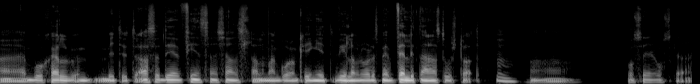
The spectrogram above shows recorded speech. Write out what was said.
Eh, Jag bor själv en bit ute. Alltså det finns en känsla när man går omkring i ett villaområde som är väldigt nära en storstad. Mm. Eh, Vad säger Oskar?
